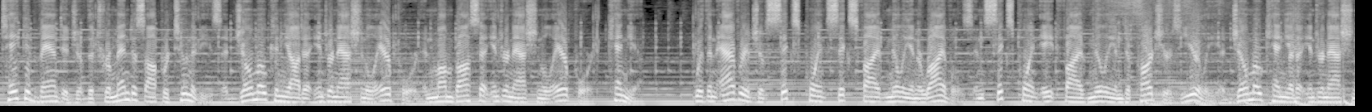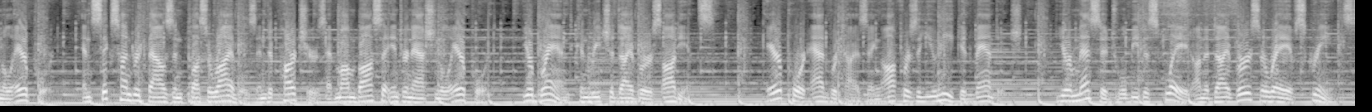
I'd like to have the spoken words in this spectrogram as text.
Take advantage of the tremendous opportunities at Jomo Kenyatta International Airport and Mombasa International Airport, Kenya. With an average of 6.65 million arrivals and 6.85 million departures yearly at Jomo Kenyatta International Airport, and 600,000 plus arrivals and departures at Mombasa International Airport, your brand can reach a diverse audience. Airport advertising offers a unique advantage. Your message will be displayed on a diverse array of screens,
